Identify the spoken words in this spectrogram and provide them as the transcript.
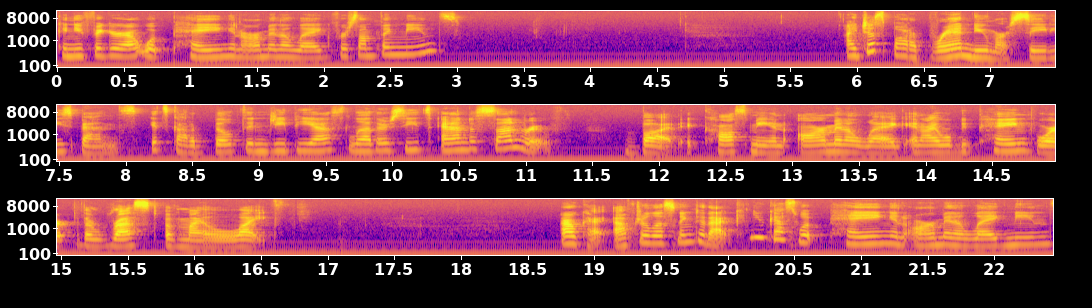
Can you figure out what paying an arm and a leg for something means? I just bought a brand new Mercedes Benz. It's got a built in GPS, leather seats, and a sunroof. But it cost me an arm and a leg, and I will be paying for it for the rest of my life. Okay, after listening to that, can you guess what paying an arm and a leg means?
